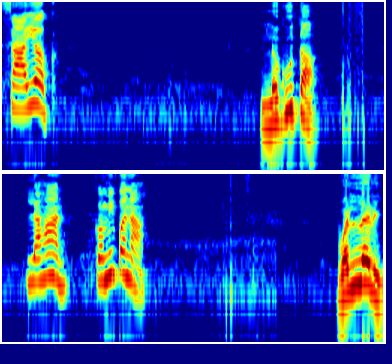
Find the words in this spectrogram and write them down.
सायक। लघुता। लहान कमीपणा। वल्लरी।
